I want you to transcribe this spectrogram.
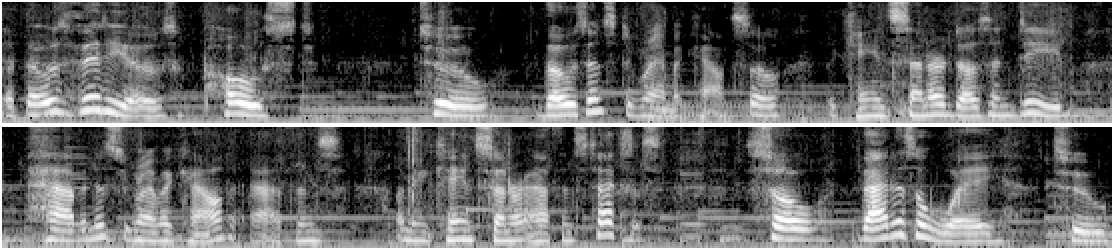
that those videos post to those Instagram accounts. So the Cain Center does indeed have an Instagram account, Athens, I mean, Cain Center, Athens, Texas. So that is a way to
